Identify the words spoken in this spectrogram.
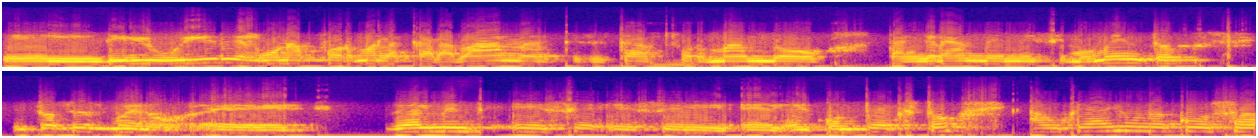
el, diluir de alguna forma la caravana que se está formando tan grande en ese momento. Entonces, bueno, eh, Realmente ese es el, el, contexto, aunque hay una cosa,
